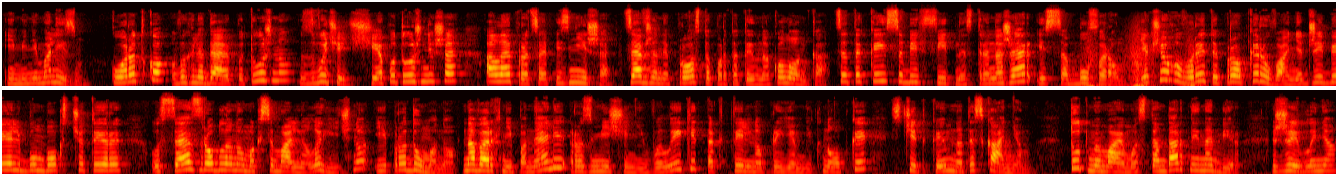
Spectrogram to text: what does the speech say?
і мінімалізм. Коротко виглядає потужно, звучить ще потужніше, але про це пізніше. Це вже не просто портативна колонка, це такий собі фітнес-тренажер із сабвуфером. Якщо говорити про керування JBL Boombox 4, усе зроблено максимально логічно і продумано. На верхній панелі розміщені великі тактильно приємні кнопки з чітким натисканням. Тут ми маємо стандартний набір живлення,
